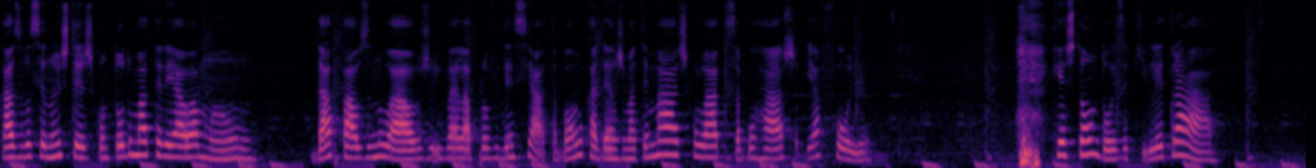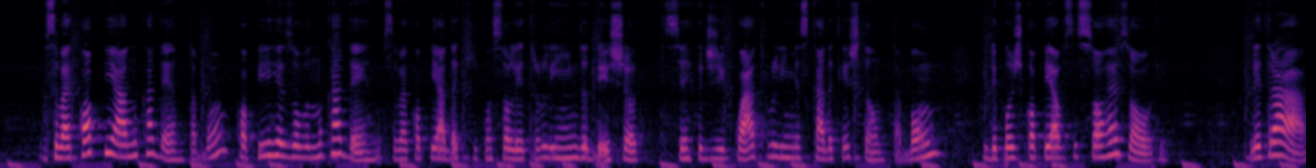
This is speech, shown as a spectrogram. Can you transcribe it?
Caso você não esteja com todo o material à mão, dá pausa no áudio e vai lá providenciar, tá bom? O caderno de matemática, o lápis, a borracha e a folha. Questão 2 aqui, letra A. Você vai copiar no caderno, tá bom? Copie e resolva no caderno. Você vai copiar daqui com a sua letra linda, deixa cerca de quatro linhas cada questão, tá bom? E depois de copiar, você só resolve. Letra A.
